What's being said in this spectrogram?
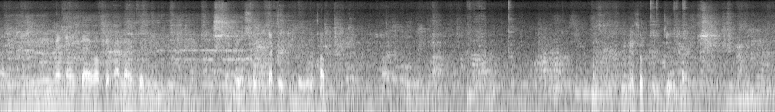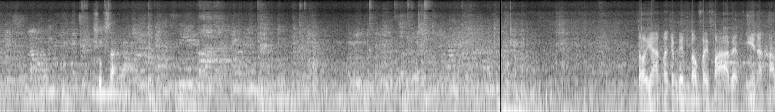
อันนี้ไม่แน่ใจว่าเป็นอะไรเป็นเป็นซุปกระดูกหมูครับ นี่เป็นซุปกิมจิครับซุปสาหร่ายเตาย่างก็จะเป็นเตาไฟฟ้าแบบนี้นะครับ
